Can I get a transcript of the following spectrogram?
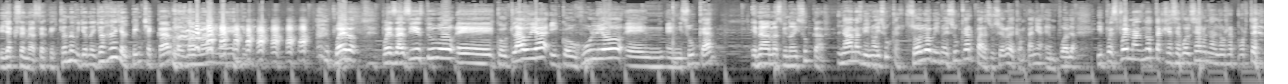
Y ya que se me acerca, ¿y qué onda, millón? Y yo, ay, el pinche Carlos, no mames. Bueno, pues así estuvo eh, con Claudia y con Julio en, en Izúcar. y nada más vino azúcar. Nada más vino a Izúcar. Solo vino a Izúcar para su cierre de campaña en Puebla. Y pues fue más nota que se bolsearon a los reporteros.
